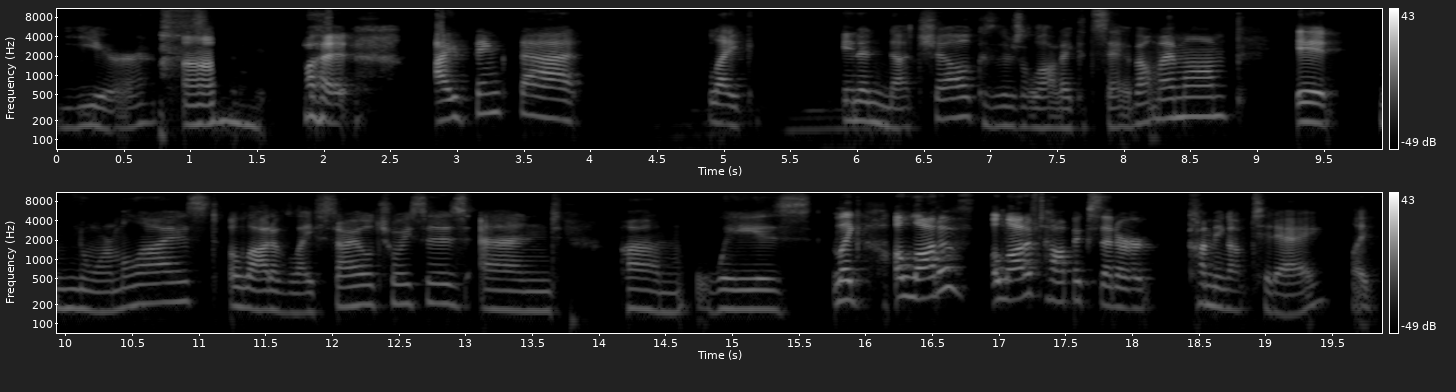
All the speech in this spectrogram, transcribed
year. Um, but I think that like in a nutshell, because there's a lot I could say about my mom, it normalized a lot of lifestyle choices and um ways like a lot of a lot of topics that are coming up today like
